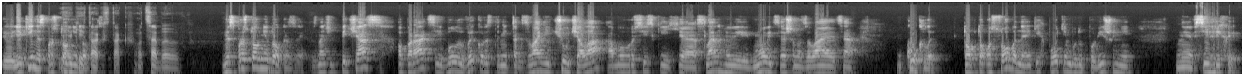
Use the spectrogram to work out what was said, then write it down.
Які неспростовні Які, докази? так, так, оце би Неспростовні докази. Значить, під час операції були використані так звані чучала, або в російській е, сленговій мові це ще називається кукли, тобто особи, на яких потім будуть повішені е, всі гріхи.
